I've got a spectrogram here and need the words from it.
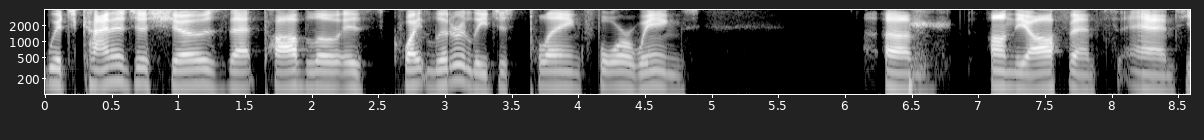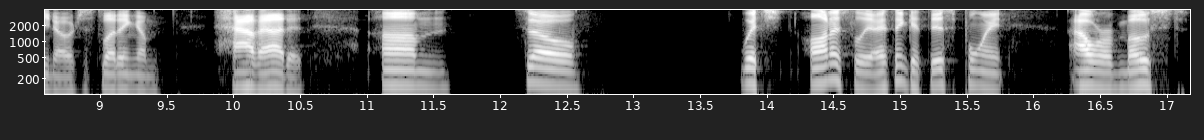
which kind of just shows that Pablo is quite literally just playing four wings um, on the offense and, you know, just letting them have at it. Um, so, which honestly, I think at this point, our most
